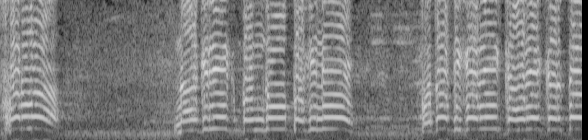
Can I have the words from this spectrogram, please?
सर्व नागरिक बंधू भगिनी पदाधिकारी कार्यकर्ते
